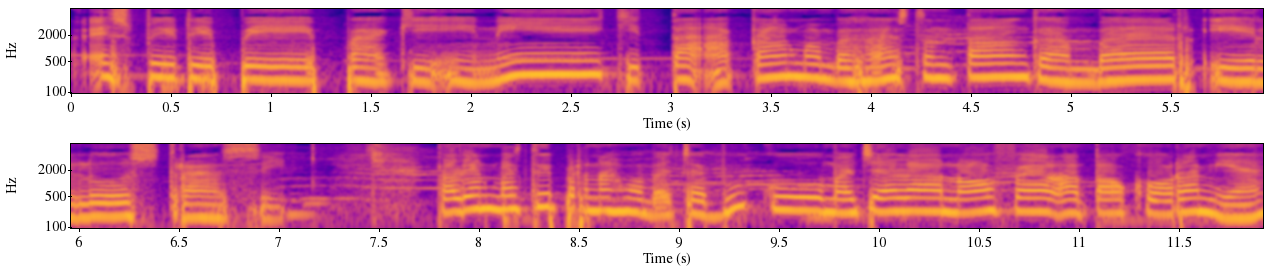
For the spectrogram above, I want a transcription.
SPDP pagi ini kita akan membahas tentang gambar ilustrasi. Kalian pasti pernah membaca buku, majalah, novel atau koran ya.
